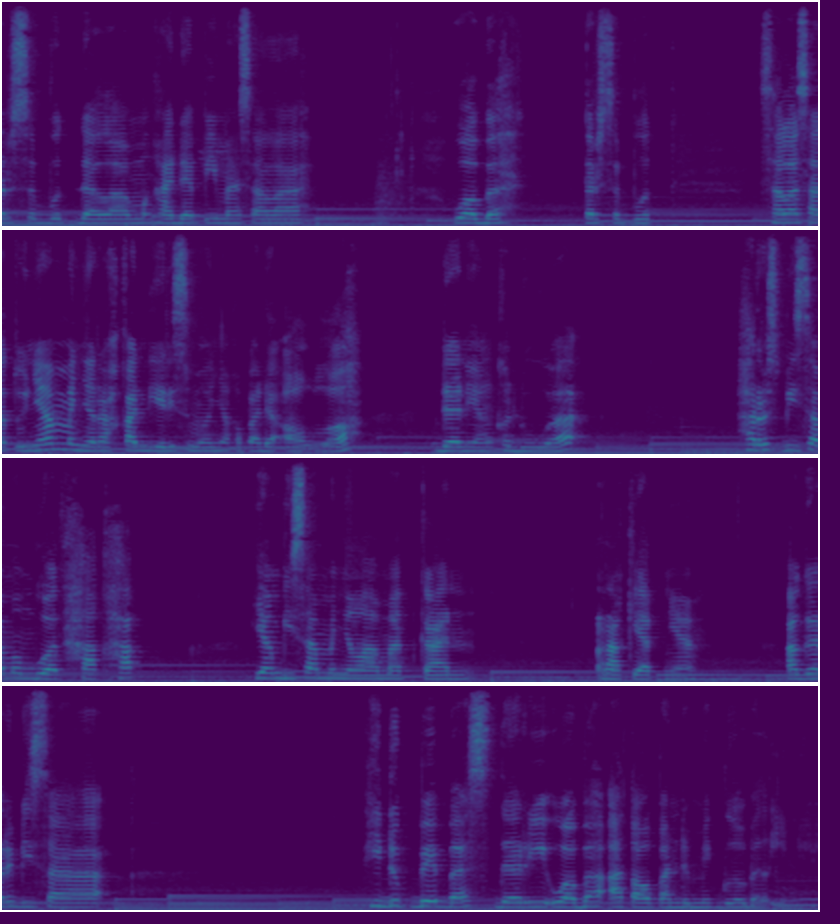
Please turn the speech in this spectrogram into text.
tersebut dalam menghadapi masalah wabah tersebut. Salah satunya menyerahkan diri semuanya kepada Allah dan yang kedua harus bisa membuat hak-hak yang bisa menyelamatkan rakyatnya agar bisa hidup bebas dari wabah atau pandemik global ini.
